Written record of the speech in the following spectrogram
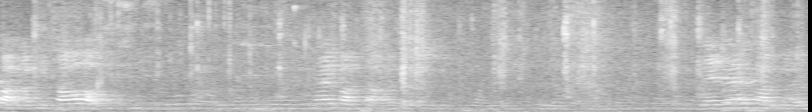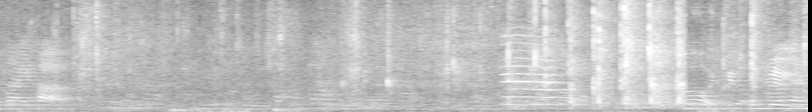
ความรับผิดชอบ ได้ความสามัคคีและได้ความมีน้ำใจค่ะ ก็เป็นตัวแทน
